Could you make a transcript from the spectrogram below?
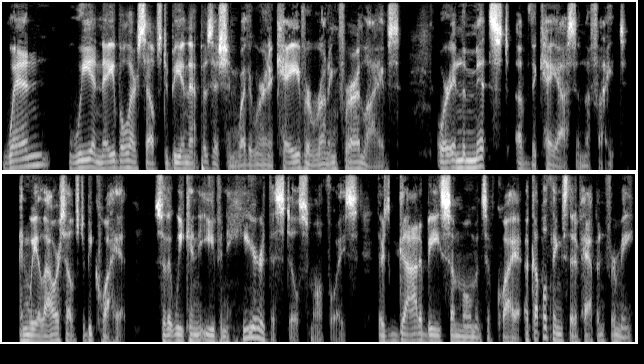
when we enable ourselves to be in that position, whether we're in a cave or running for our lives, or in the midst of the chaos and the fight, and we allow ourselves to be quiet so that we can even hear the still small voice. There's got to be some moments of quiet. A couple things that have happened for me.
